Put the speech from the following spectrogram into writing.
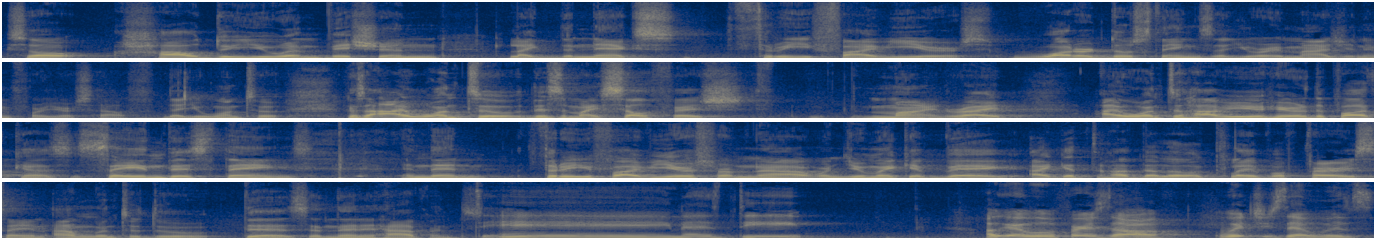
So, how do you envision like the next three five years what are those things that you're imagining for yourself that you want to because i want to this is my selfish mind right? I want to have you here on the podcast saying these things. And then three five years from now when you make it big i get to have that little clip of perry saying i'm going to do this and then it happens. Dang that's deep. Okay well first off what you said was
